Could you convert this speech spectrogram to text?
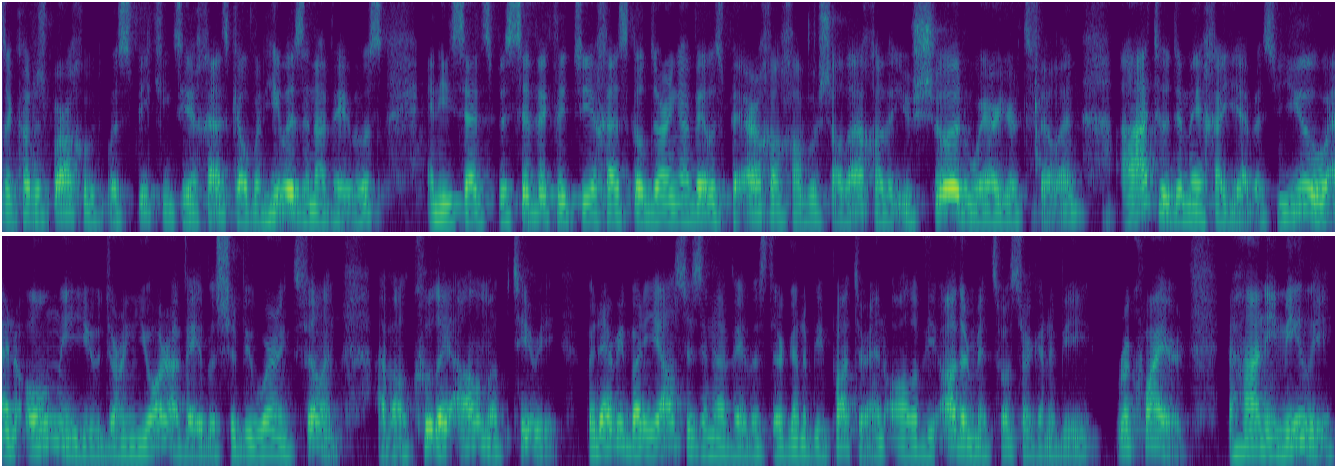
the Kadosh Baruch Hu was speaking to Yechezkel when he was in Avelus, and he said specifically to Yechezkel during Avelus Pe'ercha Chavu Shalecha that you should wear your tefillin. Atu demecha yebes, you and only you during your Avelus should be wearing tefillin. But everybody else who's in Avelus they're going to be putter, and all of the other mitzvahs are going to be required. The Hani Mili,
